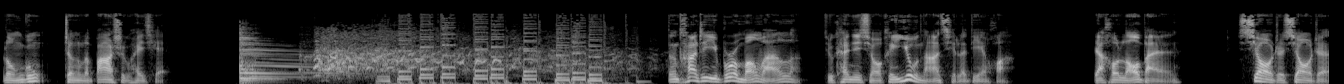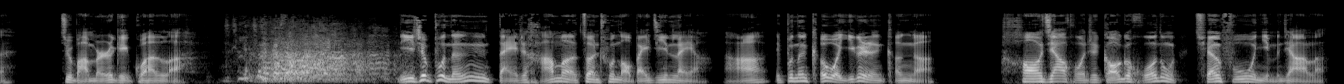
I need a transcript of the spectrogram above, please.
拢共挣了八十块钱。等他这一波忙完了，就看见小黑又拿起了电话，然后老板笑着笑着就把门给关了。你这不能逮着蛤蟆钻出脑白金来呀！啊，你不能可我一个人坑啊！好家伙，这搞个活动全服务你们家了。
